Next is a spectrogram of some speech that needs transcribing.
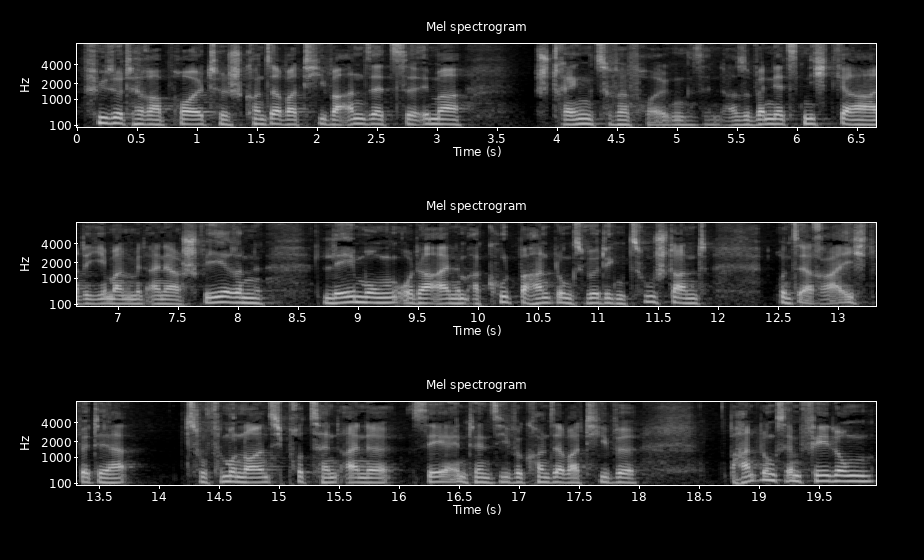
physiotherapeutisch konservative Ansätze immer streng zu verfolgen sind. Also wenn jetzt nicht gerade jemand mit einer schweren Lähmung oder einem akut behandlungswürdigen Zustand uns erreicht, wird er zu 95 Prozent eine sehr intensive konservative Behandlungsempfehlung.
